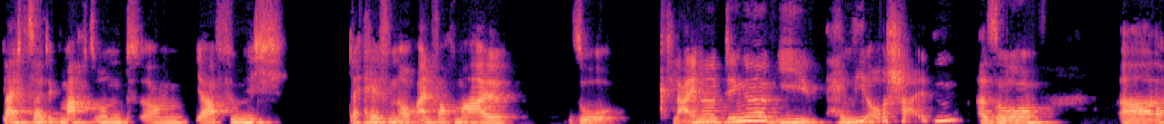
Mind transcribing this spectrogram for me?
gleichzeitig macht. Und ähm, ja, für mich, da helfen auch einfach mal so kleine Dinge wie Handy ausschalten. Also äh,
